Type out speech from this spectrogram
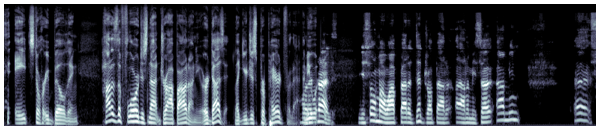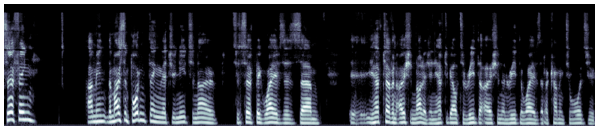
eight story building how does the floor just not drop out on you, or does it? Like you're just prepared for that? Well, I mean, it does. You saw my wipeout; it did drop out out of me. So I mean, uh, surfing. I mean, the most important thing that you need to know to surf big waves is um, you have to have an ocean knowledge, and you have to be able to read the ocean and read the waves that are coming towards you.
